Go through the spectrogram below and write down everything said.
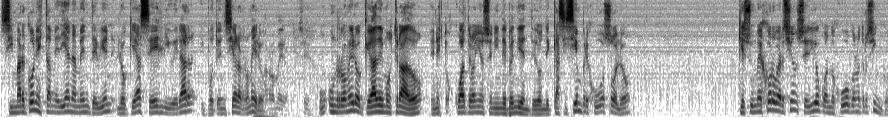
Si Marcone está medianamente bien, lo que hace es liberar y potenciar a Romero. a Romero, sí. Un, un Romero que ha demostrado en estos cuatro años en Independiente, donde casi siempre jugó solo, que su mejor versión se dio cuando jugó con otros cinco.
